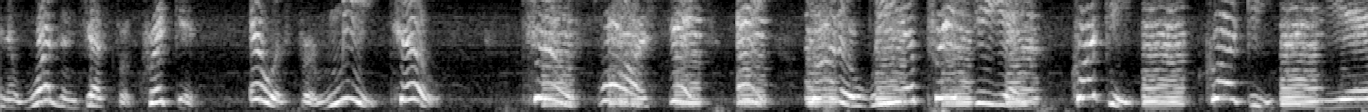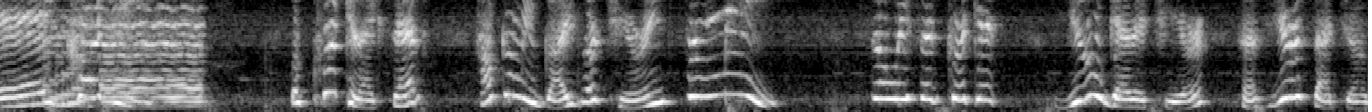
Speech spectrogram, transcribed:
And it wasn't just for Cricket. It was for me, too. Two, four, six, eight. Who do we appreciate? Corky, Corky, yay, Corky. But Cricket, I said, how come you guys are cheering for me? Cricket. You get a cheer because you're such a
